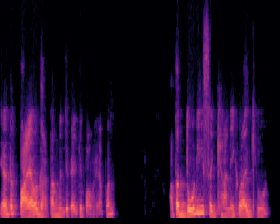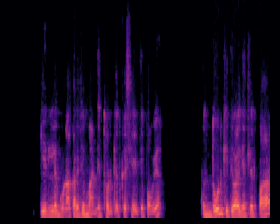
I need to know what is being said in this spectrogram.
यानंतर पाया व घातांक म्हणजे काय ते पाहूया आपण. आता दोन ही संख्या अनेक वेळा घेऊन केलेल्या गुणाकाराची मांडणी थोडक्यात कशी आहे ते पाहूया. तर दोन किती वेळा घेतलेत पहा.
